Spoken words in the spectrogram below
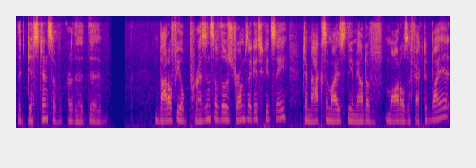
the distance of, or the the battlefield presence of those drums, I guess you could say, to maximize the amount of models affected by it.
